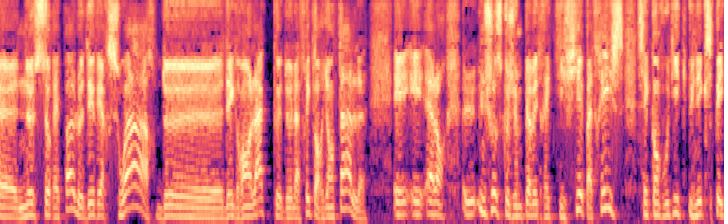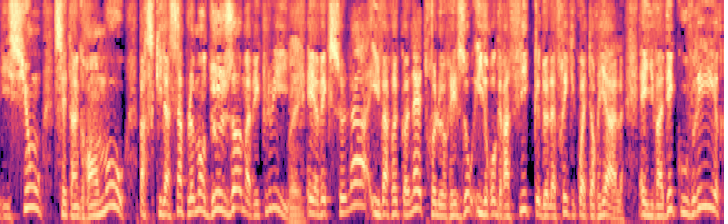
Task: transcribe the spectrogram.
euh, ne serait pas le déversoir de, des grands lacs de l'Afrique orientale. Et, et, alors, une chose que je me permets de rectifier, Patrice, c'est quand vous dites une expédition, c'est un grand mot, parce qu'il a simplement deux hommes avec lui. Et avec cela, il va reconnaître le réseau hydrographique de l'Afrique équatoriale. Et il va découvrir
